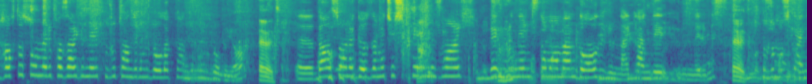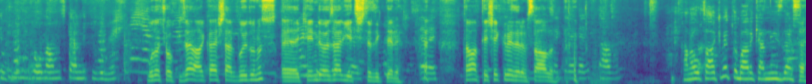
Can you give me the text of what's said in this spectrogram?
Hafta sonları, pazar günleri kuzu tandırımız, oğlak tandırımız oluyor. Evet. Ee, Daha sonra gözleme çeşitlerimiz var ve ürünlerimiz tamamen doğal ürünler, kendi ürünlerimiz. Evet. Kuzumuz kendi kuzumuz, oğlanımız kendi kuzumuz. Bu da çok güzel. Arkadaşlar duydunuz. E, kendi özel bekleriz. yetiştirdikleri. Evet. Tamar teşekkür ederim. Sağ olun. Teşekkür ederiz. Sağ olun. Kanalı takip et de bari kendin izlersin.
